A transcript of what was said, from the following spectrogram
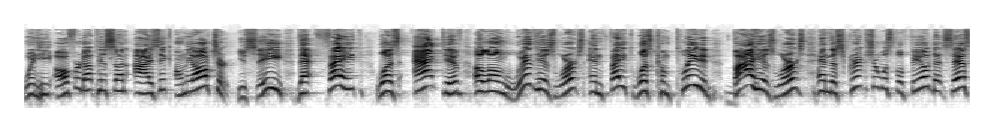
When he offered up his son Isaac on the altar. You see that faith was active along with his works, and faith was completed by his works. And the scripture was fulfilled that says,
